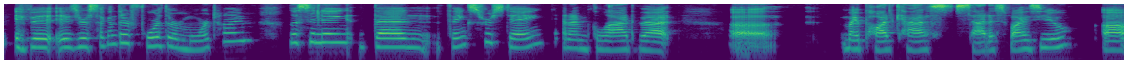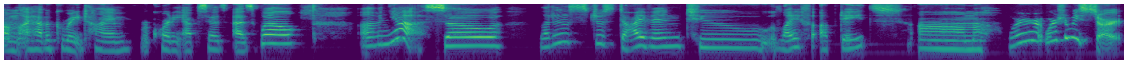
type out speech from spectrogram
If it is your second, third, fourth, or more time listening, then thanks for staying. And I'm glad that uh, my podcast satisfies you. Um, I have a great time recording episodes as well. Um, and yeah, so let us just dive into life updates. Um, where where should we start?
